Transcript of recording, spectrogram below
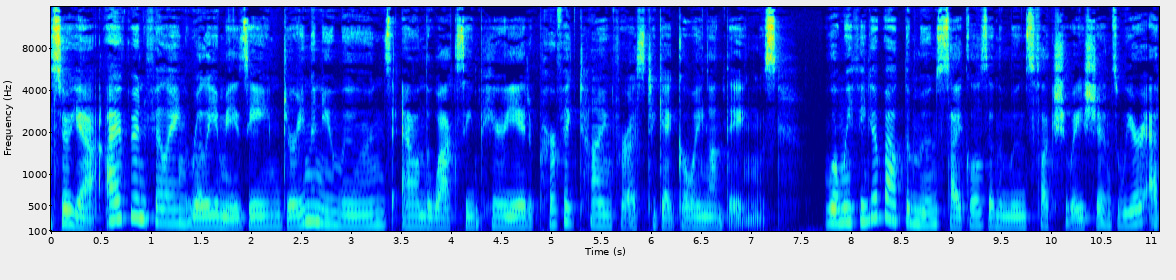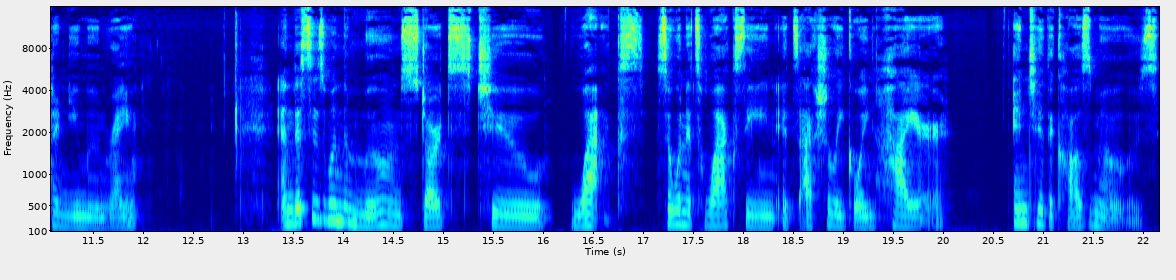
So, yeah, I've been feeling really amazing during the new moons and the waxing period. Perfect time for us to get going on things. When we think about the moon cycles and the moon's fluctuations, we are at a new moon, right? And this is when the moon starts to wax. So, when it's waxing, it's actually going higher into the cosmos.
